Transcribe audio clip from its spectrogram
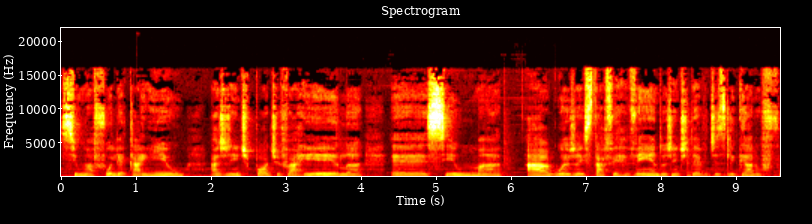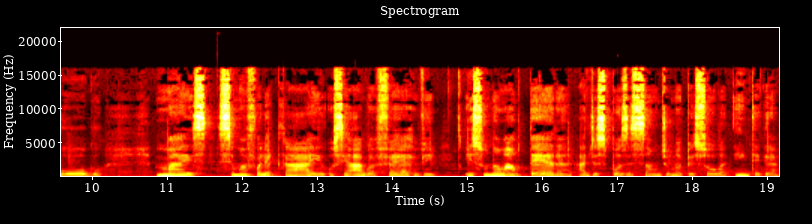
se uma folha caiu, a gente pode varrê-la, é, se uma água já está fervendo, a gente deve desligar o fogo. Mas se uma folha cai ou se a água ferve, isso não altera a disposição de uma pessoa íntegra.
